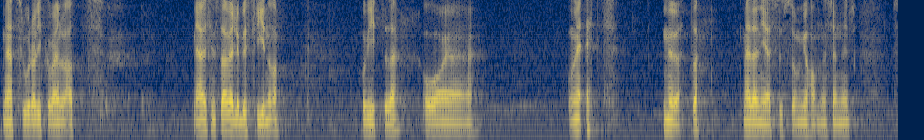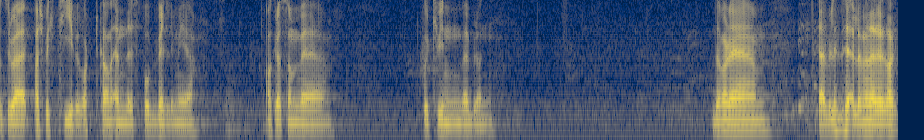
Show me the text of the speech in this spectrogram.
Men jeg tror allikevel at Jeg syns det er veldig befriende da, å vite det. Og, eh, og med ett møte med den Jesus som Johannes kjenner, så tror jeg perspektivet vårt kan endres på veldig mye. Akkurat som ved, for kvinnen ved brønnen. Det var det jeg ville dele med dere i dag.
